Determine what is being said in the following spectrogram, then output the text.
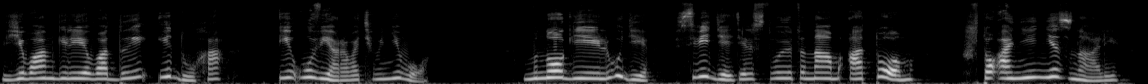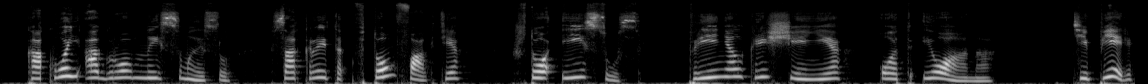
Евангелие воды и духа и уверовать в него. Многие люди свидетельствуют нам о том, что они не знали, какой огромный смысл сокрыт в том факте, что Иисус принял крещение от Иоанна. Теперь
